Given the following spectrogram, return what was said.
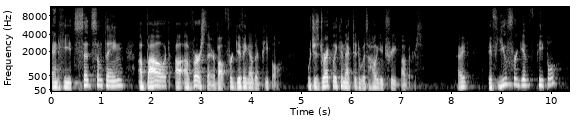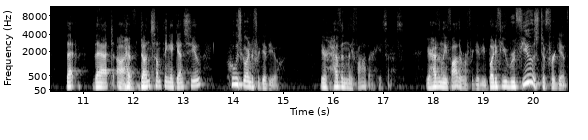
And he said something about a, a verse there about forgiving other people, which is directly connected with how you treat others. Right? If you forgive people, that that uh, have done something against you, who's going to forgive you? Your heavenly Father, he says. Your heavenly Father will forgive you. But if you refuse to forgive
